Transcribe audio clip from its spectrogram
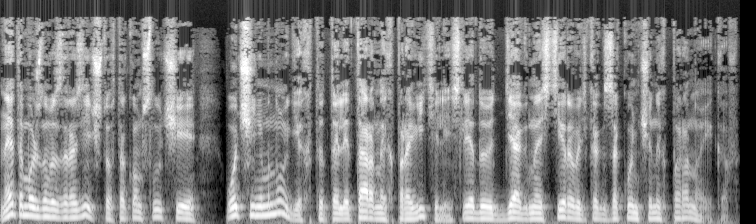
На это можно возразить, что в таком случае очень многих тоталитарных правителей следует диагностировать как законченных параноиков.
